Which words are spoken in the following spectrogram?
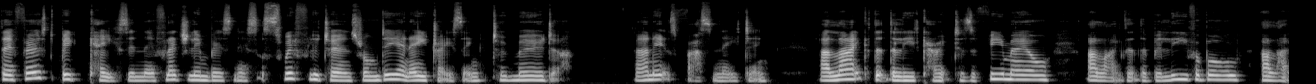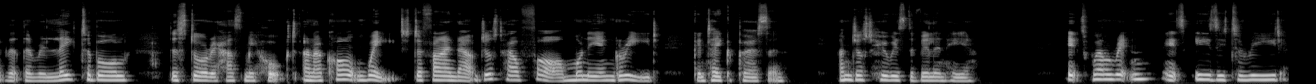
Their first big case in their fledgling business swiftly turns from DNA tracing to murder. And it's fascinating. I like that the lead characters are female. I like that they're believable. I like that they're relatable. The story has me hooked, and I can't wait to find out just how far money and greed can take a person, and just who is the villain here. It's well written, it's easy to read,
